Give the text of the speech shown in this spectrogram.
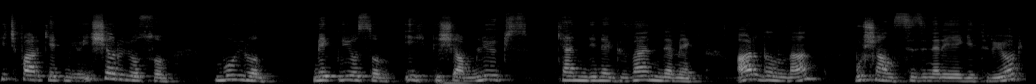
hiç fark etmiyor iş arıyorsun buyurun bekliyorsun ihtişam lüks kendine güven demek Ardından bu şans sizi nereye getiriyor?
